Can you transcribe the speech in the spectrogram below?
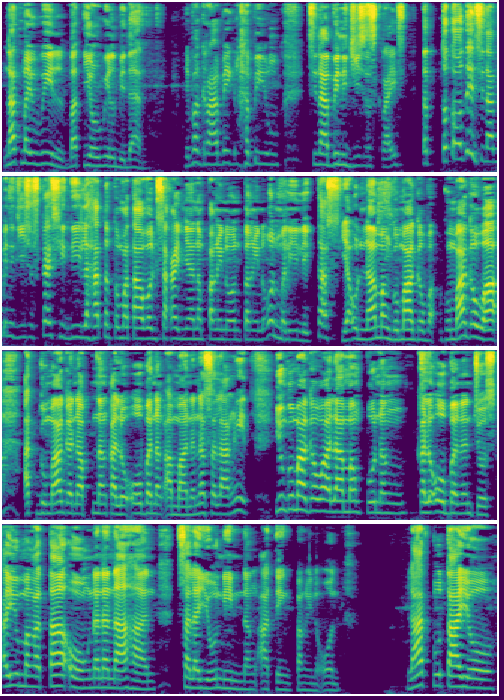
not my will, but your will be done. 'Di ba? Grabe, grabe yung sinabi ni Jesus Christ. Totoo din, sinabi ni Jesus Christ, hindi lahat ng tumatawag sa Kanya ng Panginoon, Panginoon, maliligtas. Yaon lamang gumagawa, gumagawa at gumaganap ng kalooban ng Ama na nasa langit. Yung gumagawa lamang po ng kalooban ng Diyos ay yung mga taong nananahan sa layunin ng ating Panginoon. Lahat po tayo,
